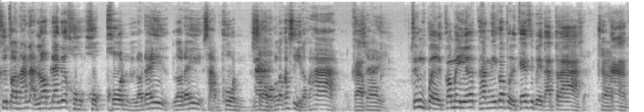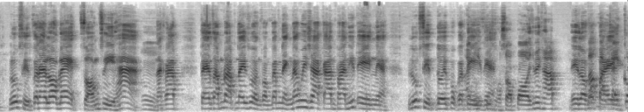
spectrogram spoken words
คือตอนนั้นอะรอบแรกเลือกหกหกคน เราได้เราได้สามคนอ่าสองแล้วก็สี่แล้วก็ห้าครับ ใช่ ซึ่งเปิดก็ไม่เยอะ ครั้งนี้ก็เปิดแค่ 11 อัตราครับอ่าลูกศิษย์ก็ได้รอบแรก 2 4 อืม 5 นะครับ แต่สำหรับในส่วนของตำแหน่งนักวิชาการพาณิชย์เองเนี่ย ลูกศิษย์โดยปกอันตินี้คือเนี่ยของสปใช่ไหมครับนี่เราก็ไปบ้งไก่ก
